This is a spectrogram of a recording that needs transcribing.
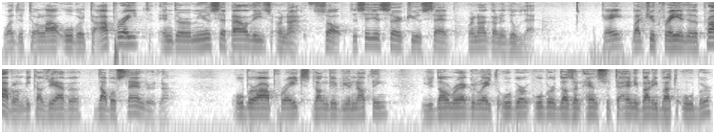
whether to allow Uber to operate in their municipalities or not. So the city of Syracuse said, we're not going to do that. Okay? But you created a problem because you have a double standard now. Uber operates, don't give you nothing. You don't regulate Uber. Uber doesn't answer to anybody but Uber.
